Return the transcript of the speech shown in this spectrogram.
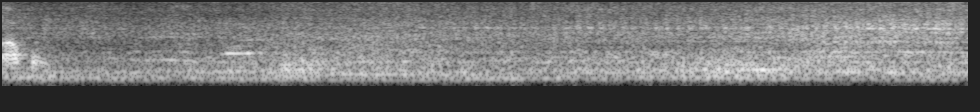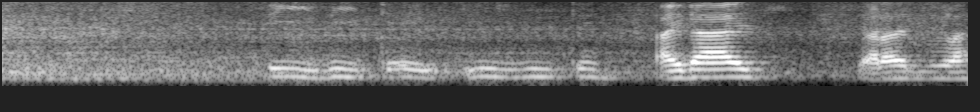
பார்ப்போம். டிவிகே டிவிகே ஹாய் காய்ஸ் யாராவது இருக்கீங்களா?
